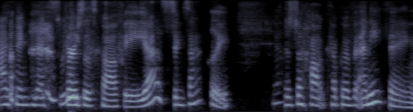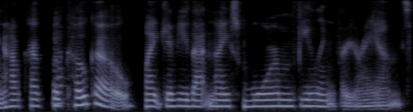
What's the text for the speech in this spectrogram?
I think next week. versus coffee. Yes, exactly. Yeah. Just a hot cup of anything, hot cup of cocoa might give you that nice warm feeling for your hands.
